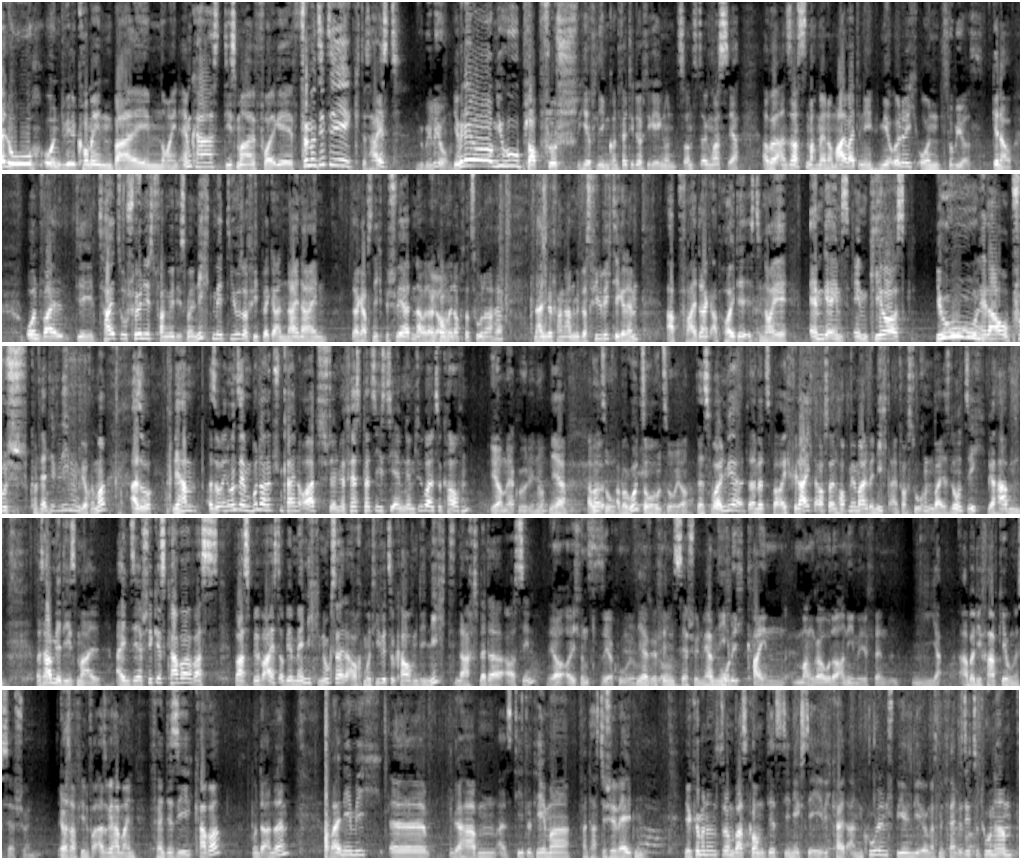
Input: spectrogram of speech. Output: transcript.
Hallo und willkommen beim neuen MCAST, diesmal Folge 75. Das heißt Jubiläum. Jubiläum, juhu, plopp, flusch, hier fliegen Konfetti durch die Gegend und sonst irgendwas. Ja, aber ansonsten machen wir normal weiter, nee, mir Ulrich und Tobias. genau. Und weil die Zeit so schön ist, fangen wir diesmal nicht mit User-Feedback an. Nein, nein, da gab es nicht Beschwerden, aber da Ja. kommen wir noch dazu nachher. Nein, wir fangen an mit was viel Wichtigerem. Ab Freitag, ab heute ist die neue M-Games im Kiosk. Juhu, hello, pfusch, Konfetti fliegen, wie auch immer. Also, wir haben, also in unserem wunderhübschen kleinen Ort stellen wir fest, plötzlich ist die M-Games überall zu kaufen. Ja, merkwürdig, ne? Ja, aber Gut so. aber gut so. Gut so, ja. Das wollen wir, dann wird es bei euch vielleicht auch sein, hoffen wir mal, wenn nicht, einfach suchen, weil es lohnt sich. Wir haben, was haben wir diesmal? Ein sehr schickes Cover, was, was beweist, ob ihr männlich genug seid, auch Motive zu kaufen, die nicht nach Splatter aussehen. Ja, ich find's sehr cool. Ja, wir finden es sehr schön. Wir haben Obwohl nicht, ich kein Manga- oder Anime-Fan bin. ja, aber die Farbgebung ist sehr schön. Ja. Das auf jeden Fall. Also wir haben ein Fantasy-Cover, unter anderem, weil nämlich, äh, wir haben als Titelthema fantastische Welten. Wir kümmern uns darum, was kommt jetzt die nächste Ewigkeit an coolen Spielen, die irgendwas mit Fantasy zu tun haben.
